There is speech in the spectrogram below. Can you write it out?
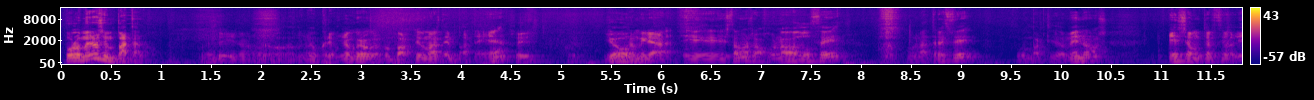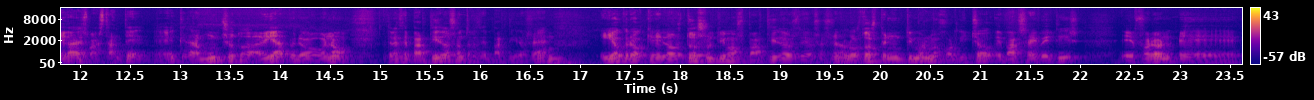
por lo menos empátalo. Sí, no, no, Yo creo. Yo creo que fue un partido más de empate, ¿eh? Sí. Yo, mira, eh, estamos en la jornada 12, con la 13, un partido menos. Es a un tercio de liga, es bastante, ¿eh? queda mucho todavía, pero bueno, 13 partidos son 13 partidos. ¿eh? Mm. Y yo creo que los dos últimos partidos de Osasuna, los dos penúltimos, mejor dicho, eh, Barça y Betis, eh, fueron eh,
